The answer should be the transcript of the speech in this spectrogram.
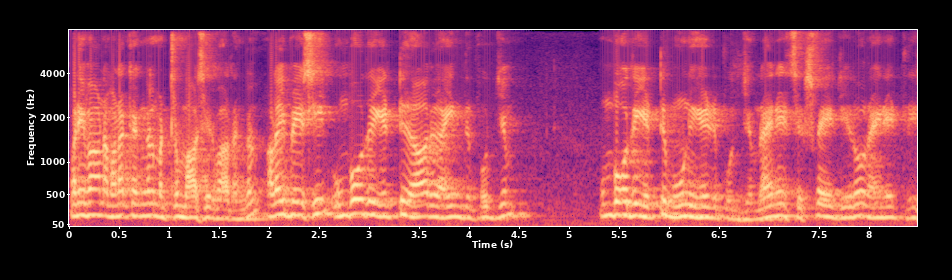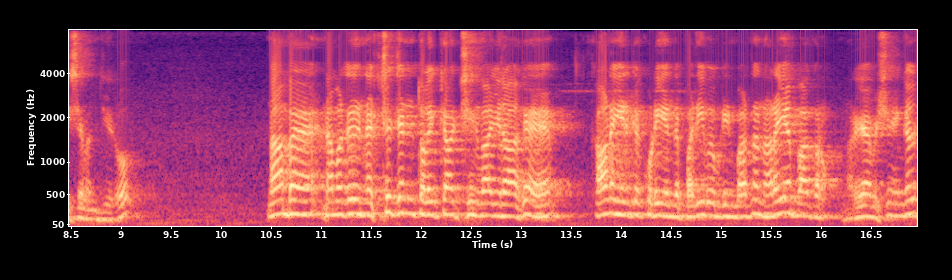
பணிவான வணக்கங்கள் மற்றும் ஆசீர்வாதங்கள். அலைபேசி ஒம்பது எட்டு ஆறு ஐந்து பூஜ்ஜியம் ஒம்பது எட்டு மூணு ஏழு பூஜ்ஜியம் nine eight six five zero nine eight three seven zero. நாம் நமது நெக்ஸ்டஜன் தொலைக்காட்சியின் வாயிலாக காண இருக்கக்கூடிய இந்த பதிவு அப்படின்னு பார்த்தா நிறைய பார்க்குறோம். நிறையா விஷயங்கள்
